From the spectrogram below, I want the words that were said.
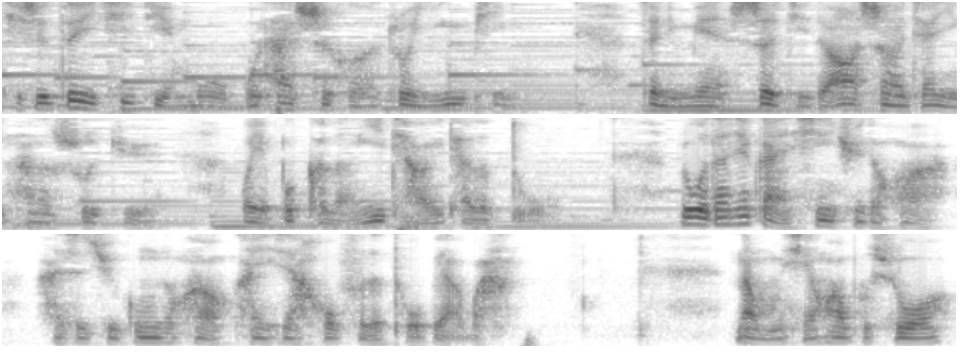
其实这一期节目不太适合做音频，这里面涉及的二十二家银行的数据。我也不可能一条一条的读，如果大家感兴趣的话，还是去公众号看一下后附的图表吧。那我们闲话不说，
